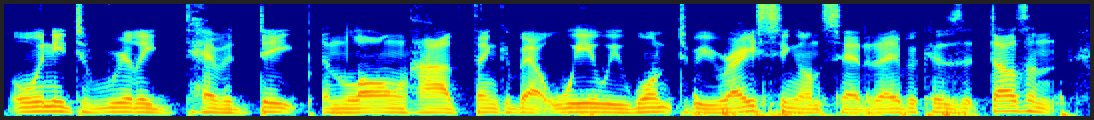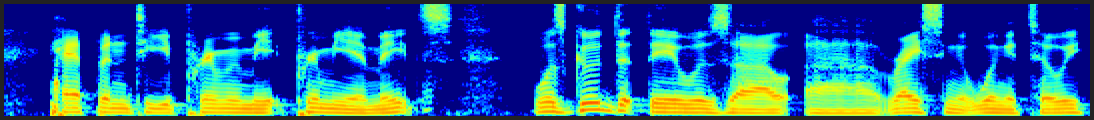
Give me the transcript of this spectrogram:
or we need to really have a deep and long, hard think about where we want to be racing on Saturday because it doesn't happen to your premier, premier meets. It was good that there was uh, uh, racing at Wingatui.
